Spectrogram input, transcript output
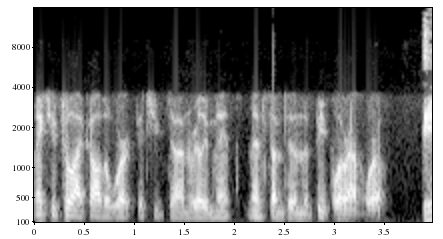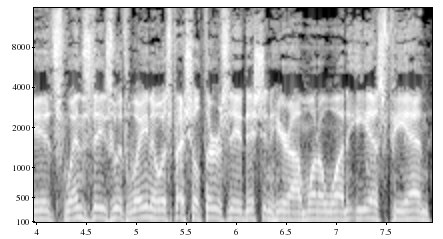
makes you feel like all the work that you've done really meant meant something to the people around the world. It's Wednesdays with Wayno, a special Thursday edition here on 101 ESPN.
